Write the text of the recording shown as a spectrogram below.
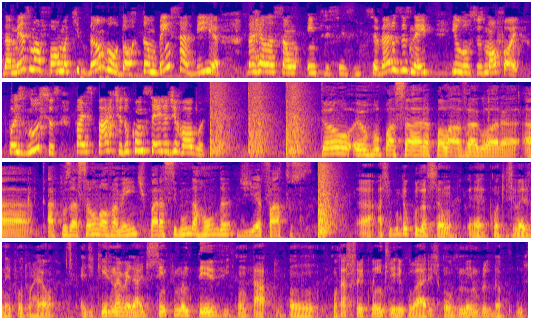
Da mesma forma que Dumbledore também sabia da relação entre Se- Severus Snape e Lucius Malfoy, pois Lucius faz parte do conselho de Hogwarts. Então eu vou passar a palavra agora à acusação novamente para a segunda ronda de fatos. A, segunda acusação é, contra Severus Snape contra o Hell é de que ele na verdade sempre manteve contato com contatos frequentes e regulares com os membros da, dos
